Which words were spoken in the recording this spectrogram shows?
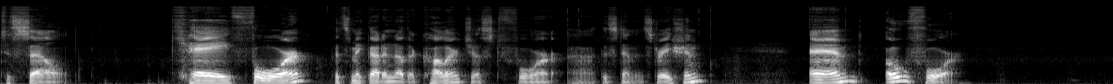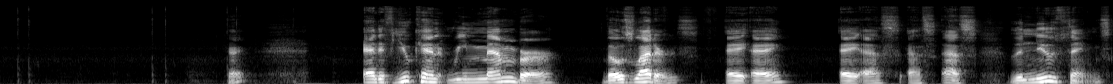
to cell K4. Let's make that another color just for uh, this demonstration. And O4. Okay. And if you can remember those letters, AA. The new things,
